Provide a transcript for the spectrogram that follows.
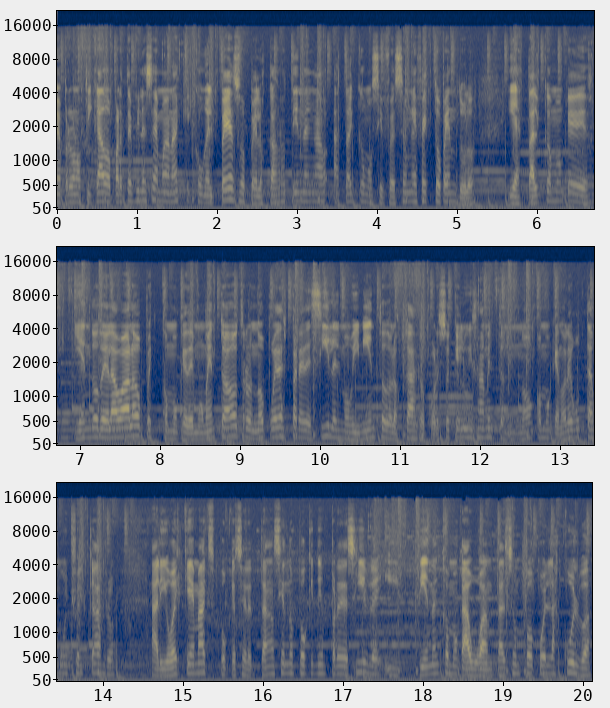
he pronosticado para este fin de semana es que con el peso, pues los carros tienden a, estar como si fuese un efecto péndulo y a estar como que yendo de lado a lado, pues como que de momento a otro no puedes predecir el movimiento de los carros. Por eso es que Lewis Hamilton no como que no le gusta mucho el carro, al igual que Max, porque se le están haciendo un poquito impredecible y tienden como que aguantarse un poco en las curvas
